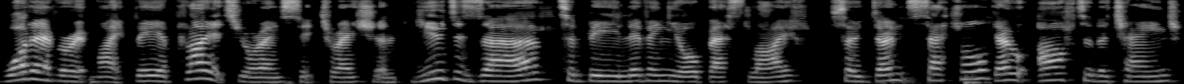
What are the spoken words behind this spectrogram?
whatever it might be, apply it to your own situation. You deserve to be living your best life. So don't settle. Go after the change.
